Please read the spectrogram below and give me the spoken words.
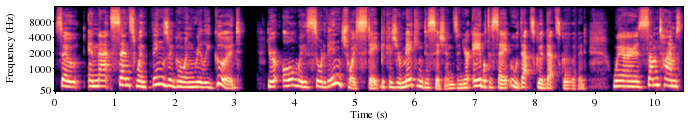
So in that sense when things are going really good, you're always sort of in choice state because you're making decisions and you're able to say, "Ooh, that's good, that's good." Whereas sometimes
